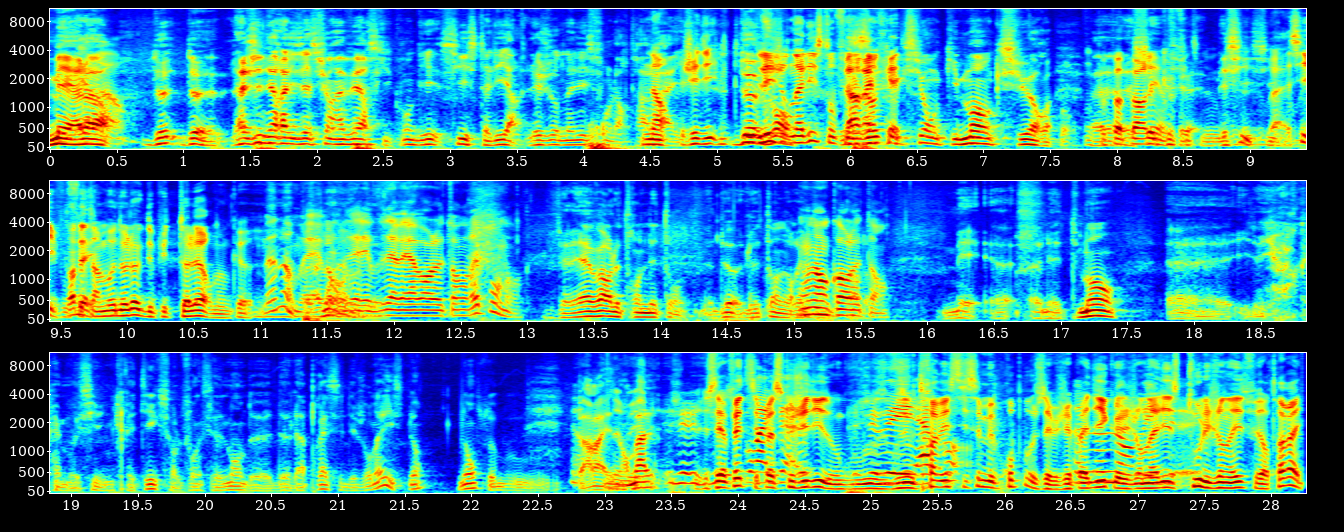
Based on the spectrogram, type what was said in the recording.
mais alors, de, de, la généralisation inverse qui consiste à dire les journalistes font leur travail. Non, j'ai dit les journalistes ont fait la des réflexion qui manque sur. on peut pas euh, parler en fait. Mais si, si. Bah, si vous faites un monologue depuis tout à l'heure, donc. Euh. Non, non, mais vous, allez, vous, allez, avoir le temps de répondre. Vous allez avoir le temps de, le temps de répondre. On a encore le temps. Mais euh, honnêtement, il doit y avoir quand même aussi une critique sur le fonctionnement de, de la presse et des journalistes, non? Non, ça vous paraît normal. En fait, c'est pas ce que j'ai dit. Donc vous, vous travestissez mes propos. J'ai pas dit que les journalistes, tous les journalistes font leur travail.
